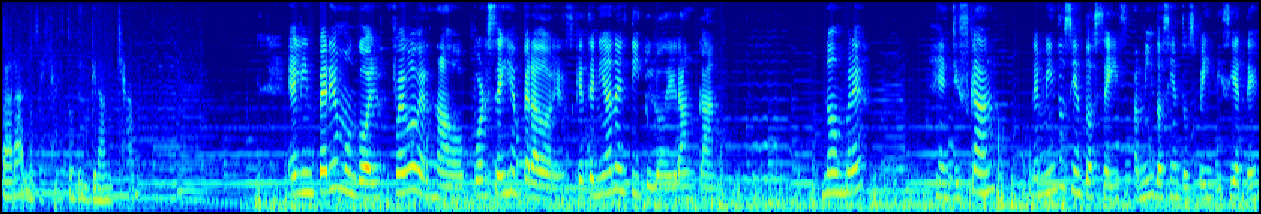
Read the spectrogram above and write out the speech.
para los ejércitos del Gran Khan. El imperio mongol fue gobernado por seis emperadores que tenían el título de Gran Khan. Nombre: Genghis Khan, de 1206 a 1227,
